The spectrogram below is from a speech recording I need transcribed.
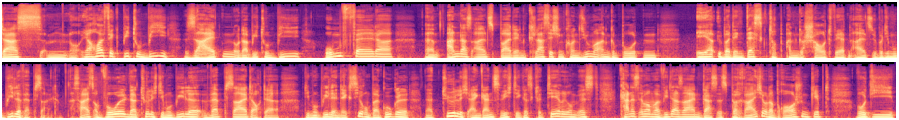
dass hm, ja häufig B2B-Seiten oder B2B Umfelder, ähm, anders als bei den klassischen Consumer-Angeboten, eher über den Desktop angeschaut werden als über die mobile Webseite. Das heißt, obwohl natürlich die mobile Webseite, auch der, die mobile Indexierung bei Google natürlich ein ganz wichtiges Kriterium ist, kann es immer mal wieder sein, dass es Bereiche oder Branchen gibt, wo die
